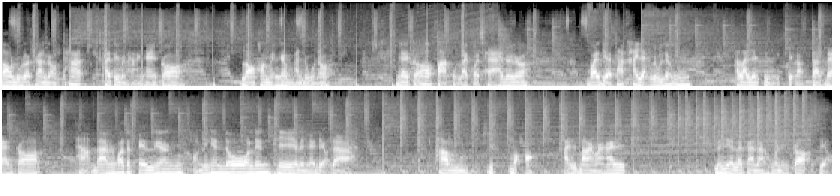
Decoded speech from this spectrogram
ลองดูแล้วกันเนาะถ้าใครเป็นปัญหาไงก็ลองคอมเมนต์กันมาดูเนาะยังไงก็ฝากกดไลค์กดแชร์ให้ด้วยเนาะไว้เดี๋ยวถ้าใครอยากรู้เรื่องอะไรอย่างอื่นเกี่ยวกับตัดแดนก็ถามได้ไม่ว่าจะเป็นเรื่องของ Nintendo เรื่องเพย์อะไรเงี้ยเดี๋ยวจะทำคลิปบอกอธิบายมาให้ เรื่อยๆแล้วกันนะวันนี้ก็เดี๋ยว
